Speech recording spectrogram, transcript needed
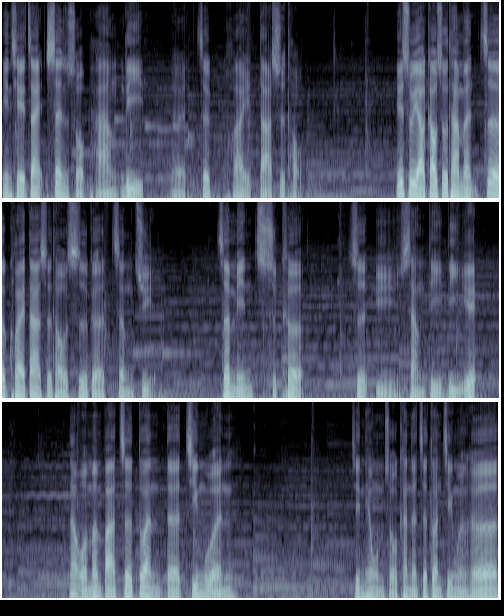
并且在圣所旁立了这块大石头。耶稣要告诉他们，这块大石头是个证据，证明此刻是与上帝立约。那我们把这段的经文，今天我们所看的这段经文和。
